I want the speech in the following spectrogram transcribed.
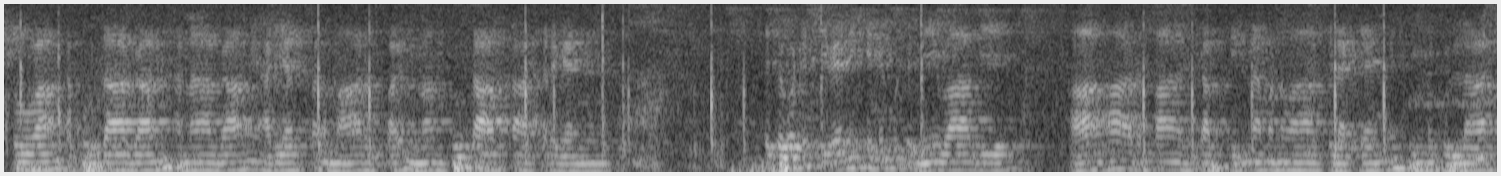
සෝවාන් සකුදාගාම අනාගාමි අරියත් ඵල මාර්ග ඵල නන්තු සාක්ෂාත් කරගන්නේ. එතකොට එවැනි කෙනෙකුට මේ වාගේ ආහාර පාන ටිකක් පින්නමනවා කියලා කියන්නේ පිටුලාට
